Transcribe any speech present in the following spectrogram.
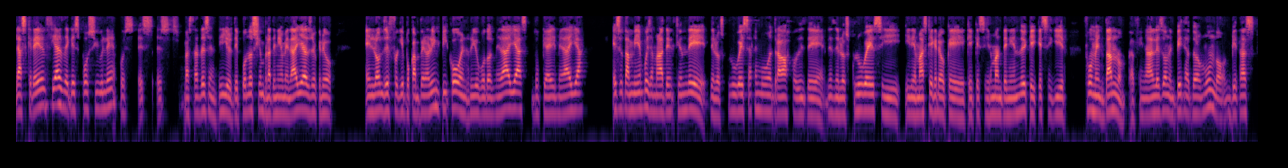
las creencias de que es posible, pues es, es bastante sencillo. El taekwondo siempre ha tenido medallas, yo creo. En Londres fue equipo campeón olímpico, en Río hubo dos medallas, que hay medalla. Eso también pues llama la atención de, de los clubes, se hace muy buen trabajo desde, desde los clubes y, y demás que creo que, que hay que seguir manteniendo y que hay que seguir fomentando, al final es donde empieza todo el mundo. Empiezas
